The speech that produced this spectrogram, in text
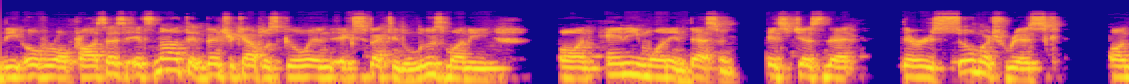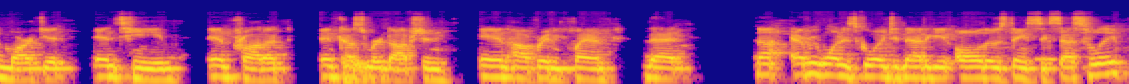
the overall process. It's not that venture capitalists go in expecting to lose money on any one investment. It's just that there is so much risk on market and team and product and customer adoption and operating plan that not everyone is going to navigate all those things successfully.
